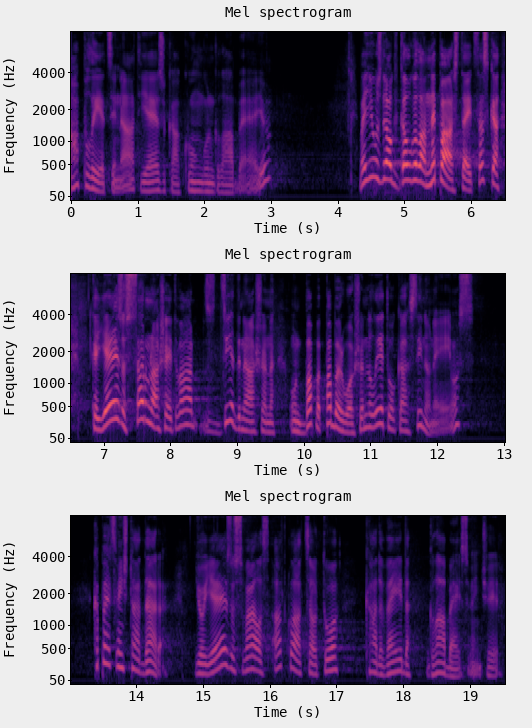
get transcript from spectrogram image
apliecināt Jēzu kā kungu un glābēju. Vai jūs, draugi, galu galā nepārsteidz tas, ka, ka Jēzus sarunā šeit vārdus dziedināšana un pabarošana lieto kā sinonīmus? Kāpēc viņš tā dara? Jo Jēzus vēlas atklāt caur to, kāda veida glābējs viņš ir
